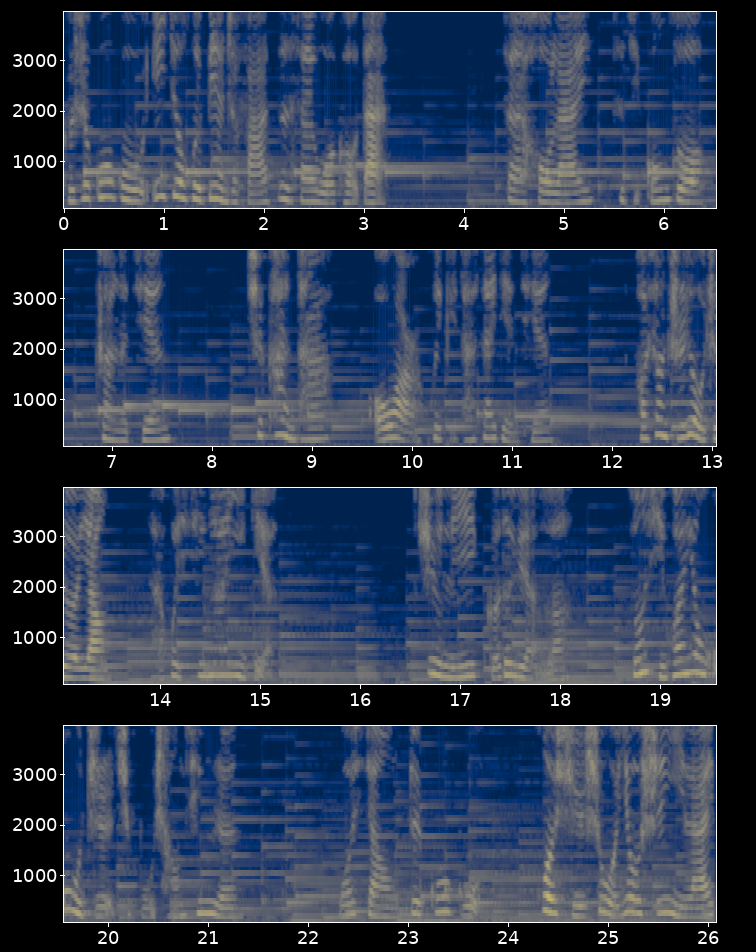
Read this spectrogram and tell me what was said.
可是姑姑依旧会变着法子塞我口袋。再后来自己工作赚了钱，去看她。偶尔会给他塞点钱，好像只有这样才会心安一点。距离隔得远了，总喜欢用物质去补偿亲人。我想对姑姑，或许是我幼时以来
